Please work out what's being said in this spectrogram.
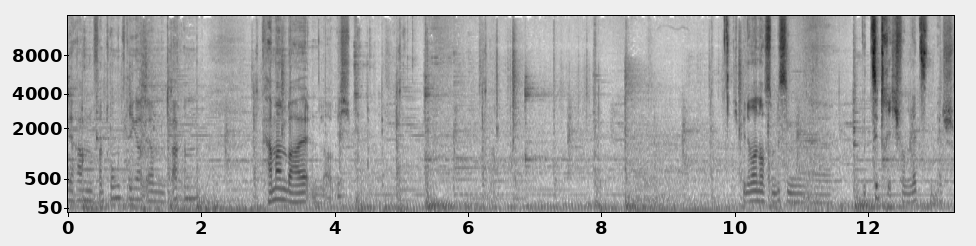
wir haben einen Phantomkrieger, wir haben einen Drachen. Kann man behalten, glaube ich. Bin immer noch so ein bisschen äh, gezittrig vom letzten Match,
